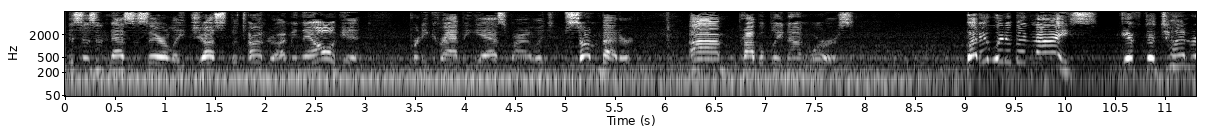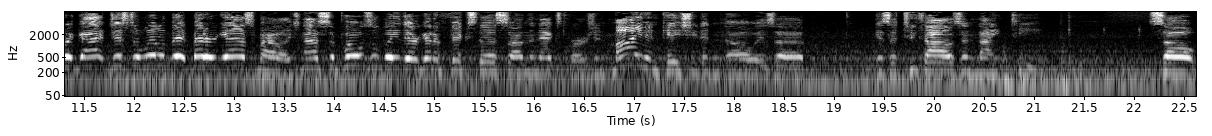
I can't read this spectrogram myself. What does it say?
this isn't necessarily just the Tundra. I mean, they all get pretty crappy gas mileage. Some better, um, probably none worse. But it would have been nice if the Tundra got just a little bit better gas mileage. Now, supposedly they're going to fix this on the next version. Mine, in case you didn't know, is a is a 2019. So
